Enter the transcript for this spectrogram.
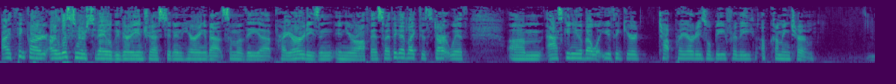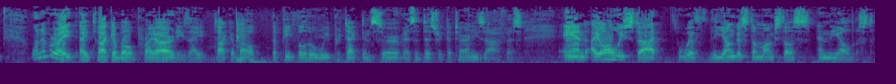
I think our, our listeners today will be very interested in hearing about some of the uh, priorities in, in your office. So, I think I'd like to start with um, asking you about what you think your top priorities will be for the upcoming term. Whenever I, I talk about priorities, I talk about the people who we protect and serve as a district attorney's office. And I always start with the youngest amongst us and the eldest.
